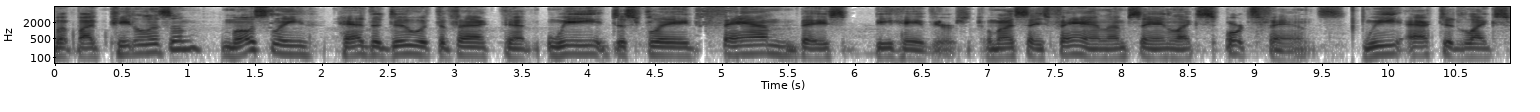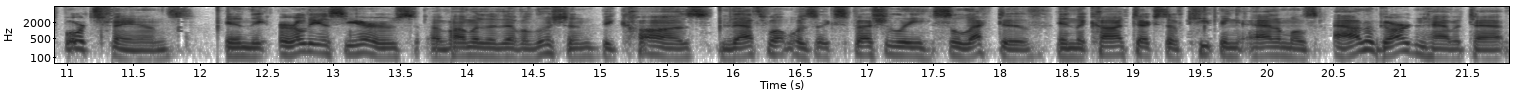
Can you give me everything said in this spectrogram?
But bipedalism mostly had to do with the fact that we displayed fan based behaviors. And when I say fan, I'm saying like sports fans. We acted like sports fans in the earliest years of hominid evolution because that's what was especially selective in the context of keeping animals out of garden habitat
